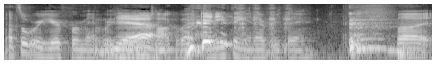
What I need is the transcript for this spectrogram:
That's what we're here for, man. We're here to talk about anything and everything. But,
